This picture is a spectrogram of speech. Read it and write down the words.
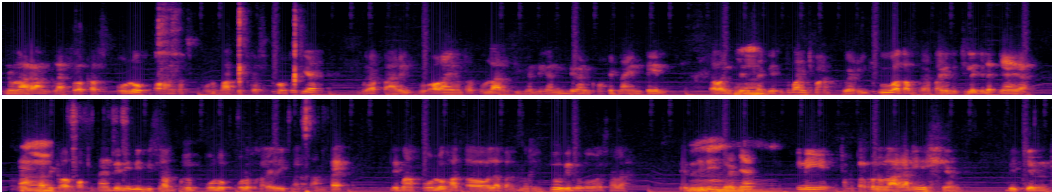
penularan level ke 10 orang ke 10 lapis ke 10 tuh dia berapa ribu orang yang tertular dibandingkan dengan COVID-19 kalau influenza hmm. biasa itu paling cuma 2000 atau berapa gitu jelek-jeleknya ya Nah, hmm. tapi kalau COVID-19 ini bisa berpuluh-puluh kali lipat sampai 50 atau 80 ribu gitu kalau nggak salah. Gitu. Jadi sebenarnya hmm. ini faktor penularan ini yang bikin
